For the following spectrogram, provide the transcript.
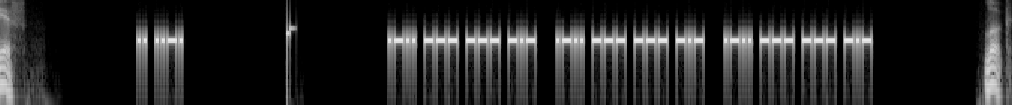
If. Look.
